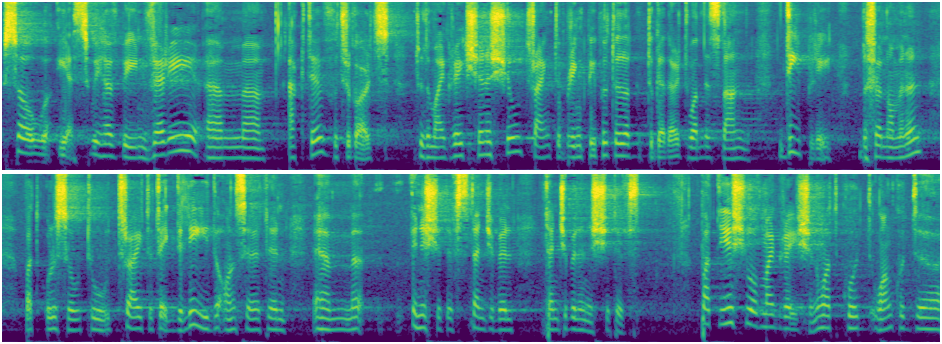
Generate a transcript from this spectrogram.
So, yes, we have been very um, uh, active with regards to the migration issue, trying to bring people to the, together to understand deeply the phenomenon, but also to try to take the lead on certain um, initiatives, tangible, tangible initiatives. But the issue of migration, what could one could uh,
